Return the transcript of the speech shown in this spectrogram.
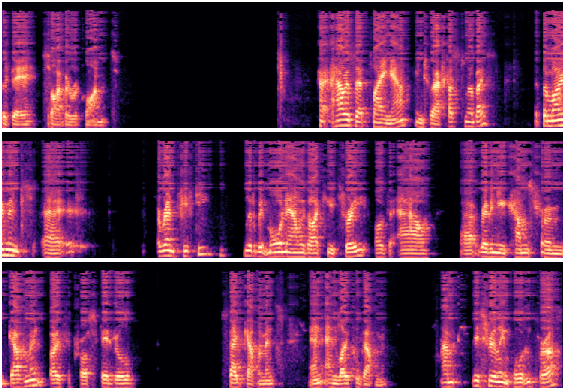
for their cyber requirements. How is that playing out into our customer base? At the moment, uh, around 50, a little bit more now with IQ3 of our uh, revenue comes from government, both across federal, state governments and, and local government. Um, this is really important for us.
